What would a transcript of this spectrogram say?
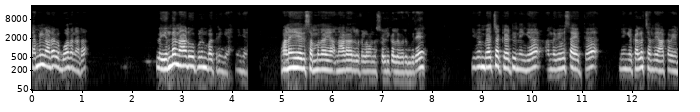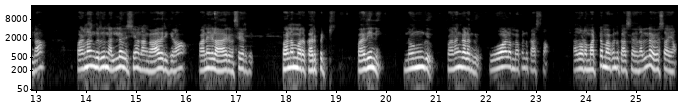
தமிழ்நாடா இல்லை போதை நாடா இல்லை எந்த நாடு ஒப்பிடுன்னு பார்க்குறீங்க நீங்கள் பனையேறு சமுதாயம் நாடார்களுக்கெல்லாம் ஒன்று சொல்லிக்கொள்ள விரும்புகிறேன். இவன் பேச்சை கேட்டு நீங்கள் அந்த விவசாயத்தை நீங்கள் கள்ளச்சந்தை ஆக்க வேண்டாம். பணங்கிறது நல்ல விஷயம் நாங்கள் ஆதரிக்கிறோம். பனைகள் ஆயிரம் விஷயம் இருக்குது பனைமரம் கருப்பட்டி பதினி நொங்கு பனங்கிழங்கு ஓலை மகண்டு காசு தான் அதோட மட்டை மகண்டு காசு. நல்ல விவசாயம்.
